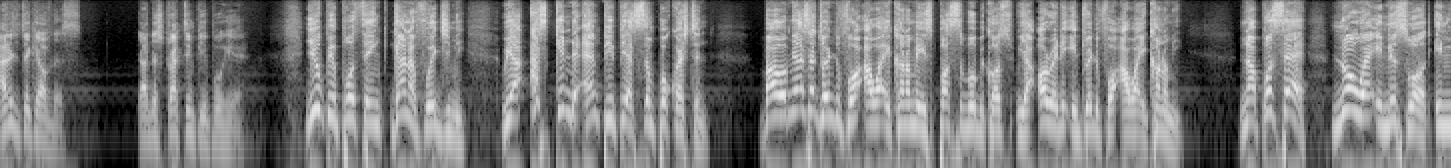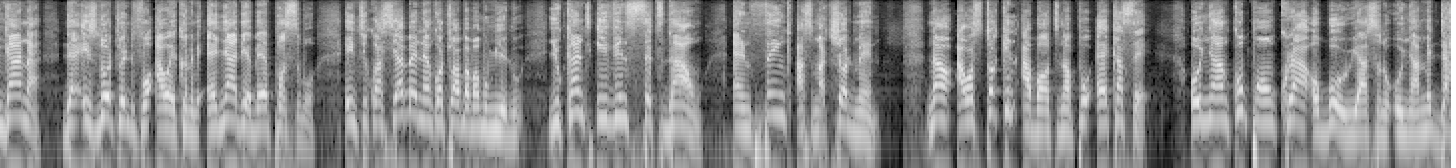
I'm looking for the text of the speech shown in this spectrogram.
I need to take care of this. You are distracting people here. You people think Ghana for Jimmy. We are asking the NPP a simple question. Bawumia said 24 hour economy is possible because we are already in 24 hour economy. Now, say nowhere in this world, in Ghana, there is no 24 hour economy. Enya de be possible. You can't even sit down and think as matured men. Now, I was talking about Napo Eka eh, se, Onyankopon kra obo wiase no onyame da.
